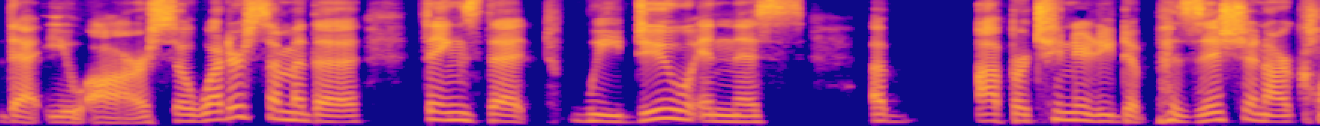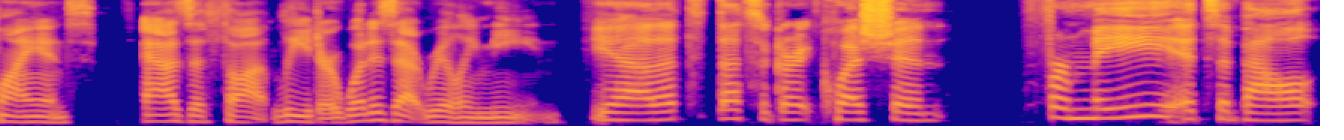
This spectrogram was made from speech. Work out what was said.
that you are. So, what are some of the things that we do in this uh, opportunity to position our clients as a thought leader? What does that really mean? Yeah, that's that's a great question. For me, it's about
